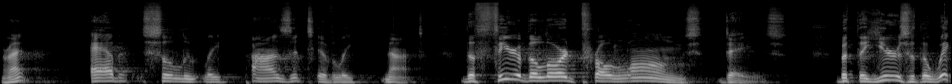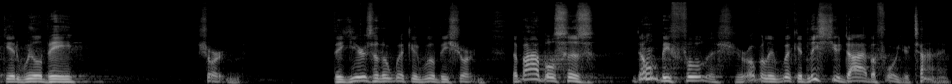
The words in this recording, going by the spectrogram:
Right? Absolutely, positively not. The fear of the Lord prolongs days, but the years of the wicked will be shortened. The years of the wicked will be shortened. The Bible says Don't be foolish. You're overly wicked. At least you die before your time.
